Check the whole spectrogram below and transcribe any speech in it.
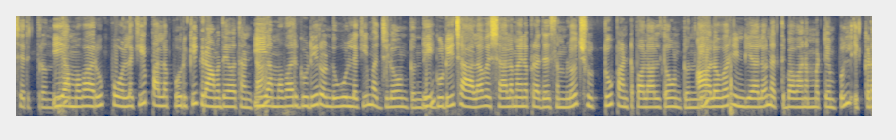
చరిత్ర ఉంది. ఈ అమ్మవారు పోళ్ళకి పల్లపూరికి గ్రామ దేవత అంట. ఈ అమ్మవారి గుడి రెండు ఊళ్ళకి మధ్యలో ఉంటుంది. ఈ గుడి చాలా విశాలమైన ప్రదేశంలో చుట్టూ పంట పొలాలతో ఉంటుంది. ఆల్ ఓవర్ ఇండియాలో నత్తి భవానమ్మ టెంపుల్ ఇక్కడ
